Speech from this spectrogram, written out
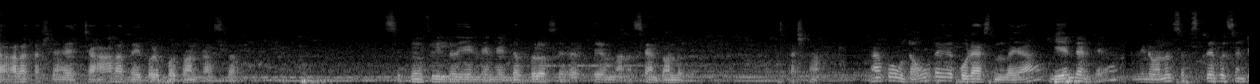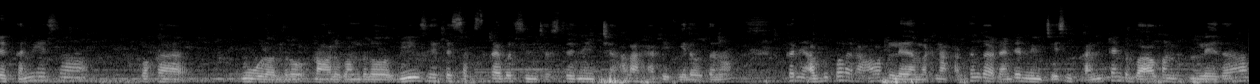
చాలా కష్టం చాలా భయపడిపోతూ ఉంటాం అసలు. షిప్పింగ్ ఫీల్డ్లో ఏంటంటే డబ్బులు వస్తే తప్పితే మనశ్శాంతి ఉండదు. కష్టం. నాకు ఒక డౌట్ అయితే కూడేస్తుంది భయ్య. ఏంటంటే నేను వందల సబ్స్క్రైబర్స్ అంటే కనీసం ఒక మూడు వందలు నాలుగు వందలు వ్యూస్ అయితే సబ్స్క్రైబర్స్ నుంచి వస్తే నేను చాలా హ్యాపీ ఫీల్ అవుతాను. కానీ అవి కూడా రావట్లేదు అన్నమాట. నాకు అర్థం కాదు అంటే నేను చేసిన కంటెంట్ బాగుండటం లేదా?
